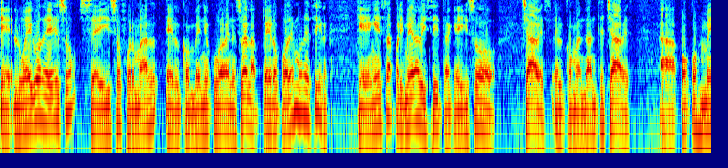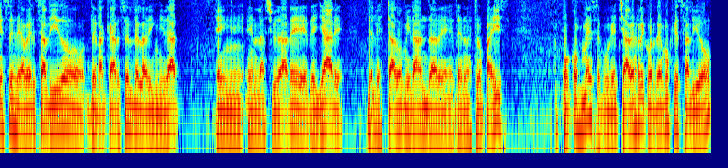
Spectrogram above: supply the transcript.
Eh, luego de eso se hizo formal el convenio Cuba-Venezuela, pero podemos decir que en esa primera visita que hizo Chávez, el comandante Chávez, a pocos meses de haber salido de la cárcel de la dignidad en, en la ciudad de, Yare, del estado Miranda de, nuestro país. A pocos meses, porque Chávez recordemos que salió,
